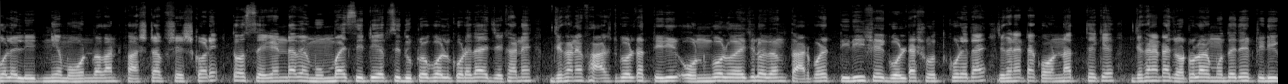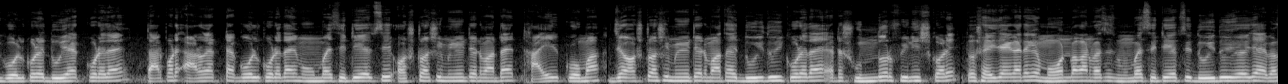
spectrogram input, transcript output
গোলে লিড নিয়ে মোহনবাগান ফার্স্ট হাফ শেষ করে। তো সেকেন্ড হাফে মুম্বাই সিটি এফসি দুটো গোল করে দেয়, যেখানে যেখানে ফার্স্ট গোলটা তিরির ওন গোল হয়েছিল এবং তারপরে তিরি সেই গোলটা শোধ করে দেয়। যেখানে একটা কর্নার থেকে, যেখানে একটা জটলার মধ্যে দিয়ে টিরি গোল করে দুই এক করে দেয়। তারপরে আরও একটা গোল করে দেয় মুম্বাই সিটি এফসি। অষ্টআশি মিনিটের মাথায় ঠাইর ক্রোমা, যে অষ্টআশি মিনিটের মাথায় দুই দুই করে দেয়, একটা সুন্দর ফিনিশ করে। তো সেই জায়গা থেকে Mohun Bagan versus Mumbai city FC দুই দুই হয়ে যায় এবং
